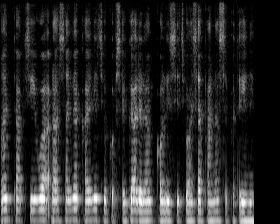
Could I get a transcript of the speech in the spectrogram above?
Mantap jiwa, rasanya kali ini cukup segar dalam kondisi cuaca panas seperti ini.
